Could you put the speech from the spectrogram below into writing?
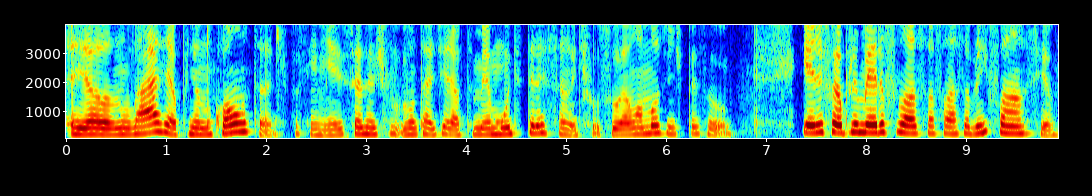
ela não vale, a opinião não conta? Tipo assim, esse exemplo de vontade geral também é muito interessante. O Sul é um amorzinho de pessoa. E ele foi o primeiro filósofo a falar sobre a infância.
